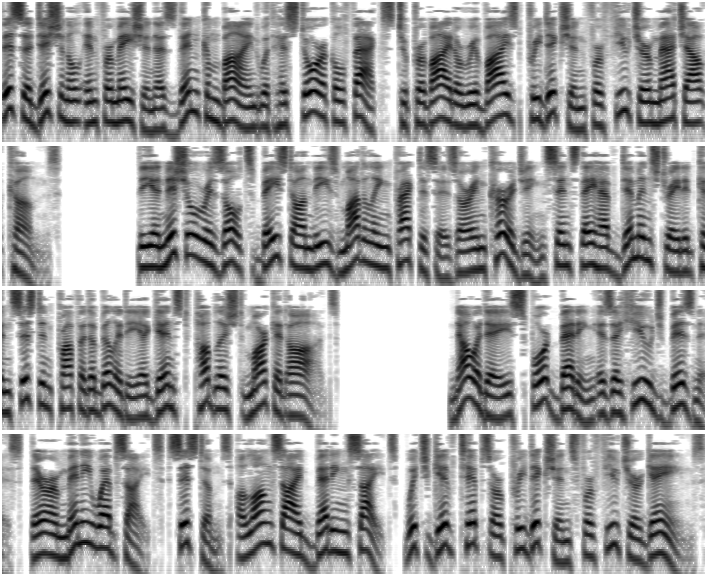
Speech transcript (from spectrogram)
This additional information is then combined with historical facts to provide a revised prediction for future match outcomes. The initial results based on these modeling practices are encouraging since they have demonstrated consistent profitability against published market odds. Nowadays sport betting is a huge business, there are many websites systems alongside betting sites, which give tips or predictions for future games.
